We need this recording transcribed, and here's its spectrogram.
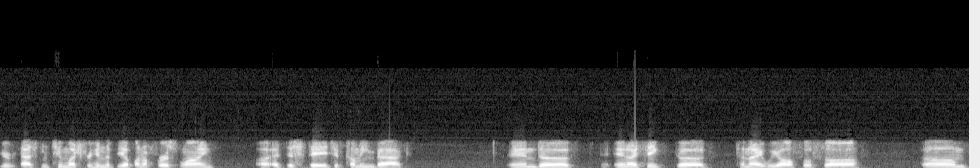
you're asking too much for him to be up on a first line uh, at this stage of coming back, and uh, and I think uh, tonight we also saw um,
